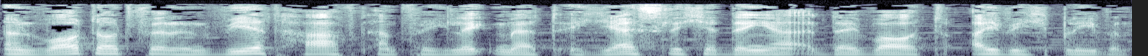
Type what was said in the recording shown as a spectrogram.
en wat dat voor een wert heeft en vergelijk met geestelijke dingen die wat eeuwig blijven.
